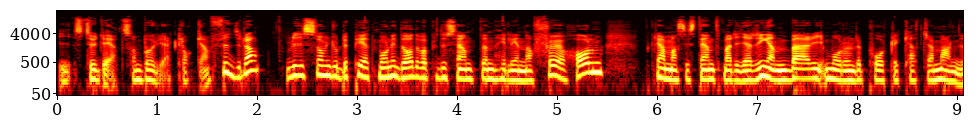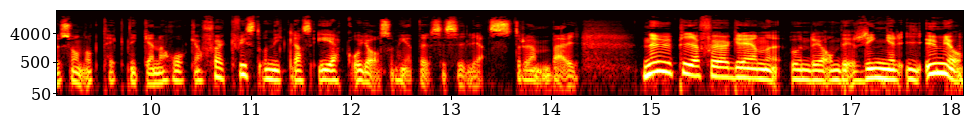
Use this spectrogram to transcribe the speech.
i Studio 1 som börjar klockan fyra. Vi som gjorde P1-morgon idag det var producenten Helena Sjöholm, programassistent Maria Renberg, morgonreporter Katja Magnusson och teknikerna Håkan Sjöqvist och Niklas Ek och jag som heter Cecilia Strömberg. Nu Pia Sjögren undrar jag om det ringer i Umeå.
